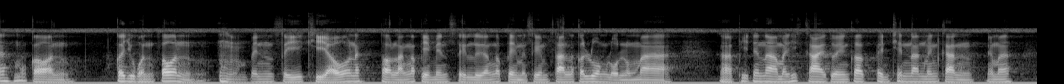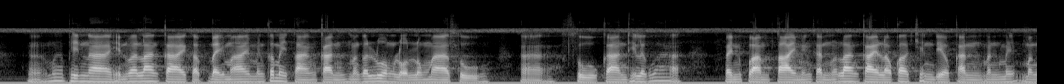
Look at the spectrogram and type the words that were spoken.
นะเมื่อก่อนก็อยู่บนต้นเป็นสีเขียวนะตอนหลังก็เปลี่ยนเป็นสีเหลืองก็เปลี่ยนเป็นสีน้ำตาลแล้วก็ล่วงหล่นลงมาพิจารณามาที่กายตัวเองก็เป็นเช่นนั้นเหมือนกันใช่ไหม เมื่อพิจารณาเห็นว่าร่างกายกับใบไม้ มันก็ไม่ต่างกัน มันก็ล่วงหล่นลงมาสู่สู่การที่เรียกว่าเป็นความตายเหมือนกันว่าร่างกายเราก็เช่นเดียวกัน มันไม่มัน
